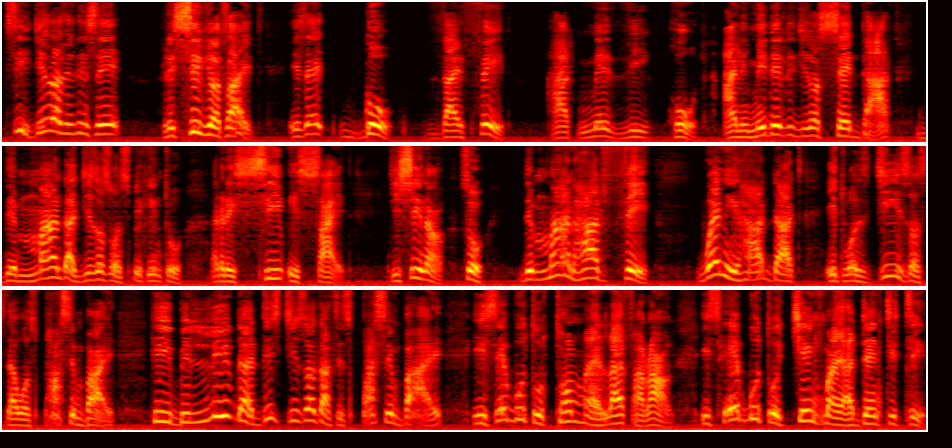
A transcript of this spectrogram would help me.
See, Jesus didn't say, Receive your sight. He said, Go, thy faith hath made thee whole. And immediately Jesus said that, the man that Jesus was speaking to received his sight. You see now? So the man had faith. When he heard that it was Jesus that was passing by, he believed that this Jesus that is passing by is able to turn my life around, is able to change my identity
